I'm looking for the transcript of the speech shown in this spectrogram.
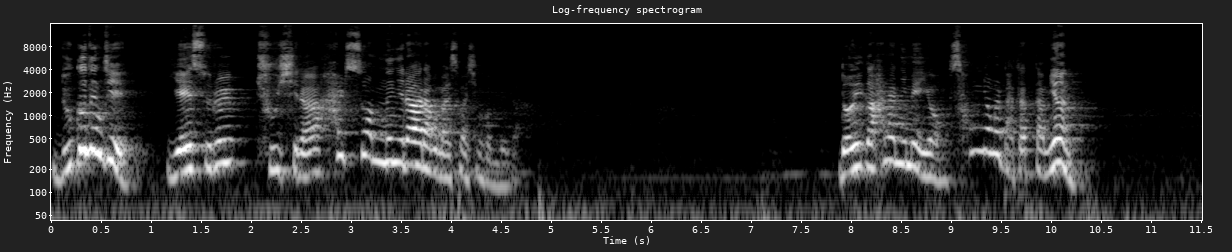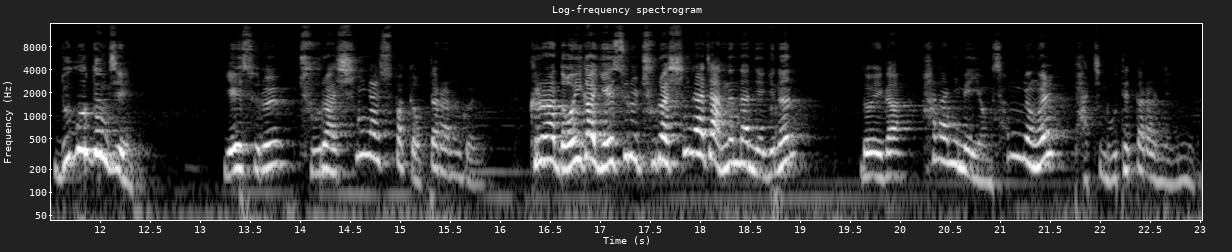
누구든지 예수를 주시라 할 수 없느니라 라고 말씀하신 겁니다. 너희가 하나님의 영, 성령을 받았다면 누구든지 예수를 주라 시인할 수밖에 없다라는 거예요. 그러나 너희가 예수를 주라 시인하지 않는다는 얘기는 너희가 하나님의 영, 성령을 받지 못했다라는 얘기입니다.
